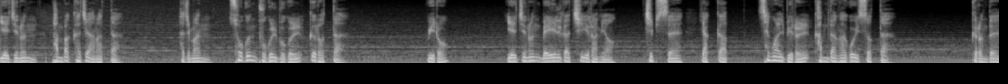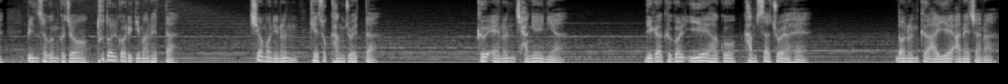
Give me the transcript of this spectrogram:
예진은 반박하지 않았다. 하지만 속은 부글부글 끓었다. 위로? 예진은 매일같이 일하며 집세, 약값, 생활비를 감당하고 있었다. 그런데 민석은 그저 투덜거리기만 했다. 시어머니는 계속 강조했다. 그 애는 장애인이야. 네가 그걸 이해하고 감싸줘야 해. 너는 그 아이의 아내잖아.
